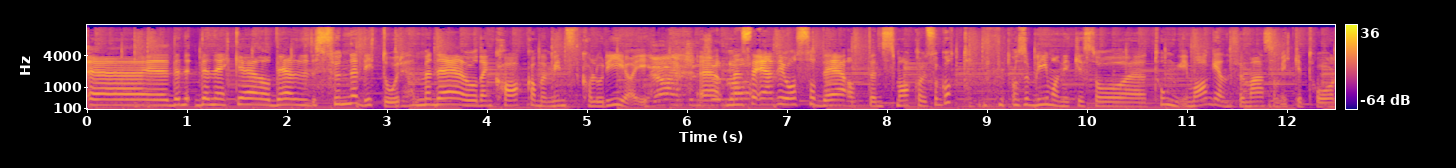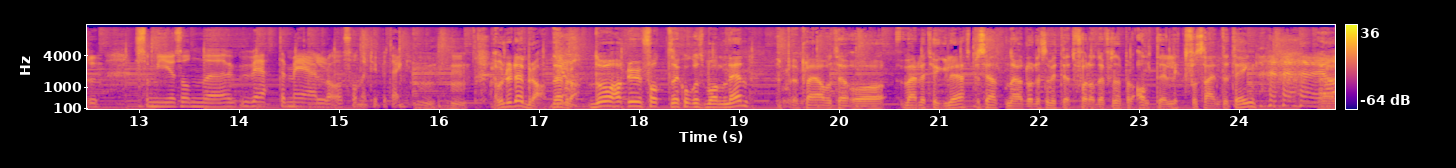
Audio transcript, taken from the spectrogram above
Eh, Den, den er ikke og Det er sunne ditt ord, men det er jo den kaka med minst kalorier i. Eh, Men så er det jo også det at den smaker jo så godt. Og så blir man ikke så tung i magen for meg som ikke tåler så mye sånn hvetemel og sånne type ting. Ja, men du, Det er bra. det er bra. Da har du fått kokosbollen din. Jeg pleier av og til å være litt hyggelig, spesielt når jeg har dårlig samvittighet for at jeg for alltid er litt for sein til ting. ja.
